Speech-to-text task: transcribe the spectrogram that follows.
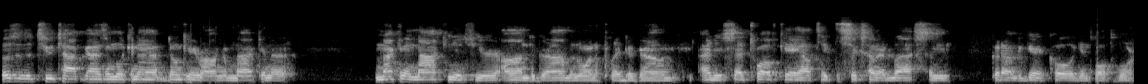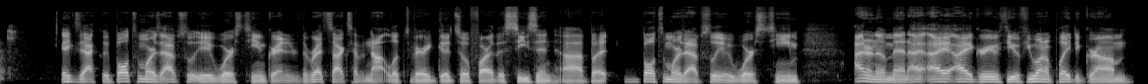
those are the two top guys I'm looking at. Don't get me wrong, I'm not gonna I'm not gonna knock you if you're on Degrom and want to play Degrom. I just said 12K. I'll take the 600 less and go down to Gerrit Cole against Baltimore. Exactly. Baltimore is absolutely a worse team. Granted, the Red Sox have not looked very good so far this season, uh, but Baltimore is absolutely a worse team. I don't know, man. I, I, I agree with you. If you want to play DeGrom,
